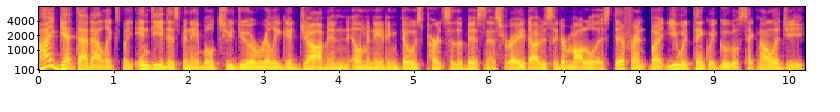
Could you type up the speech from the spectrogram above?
I get that, Alex, but Indeed has been able to do a really good job in eliminating those parts of the business, right? Obviously, their model is different, but you would think with Google's technology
